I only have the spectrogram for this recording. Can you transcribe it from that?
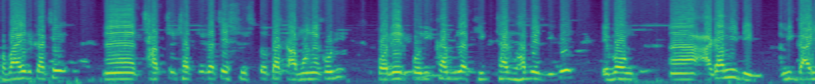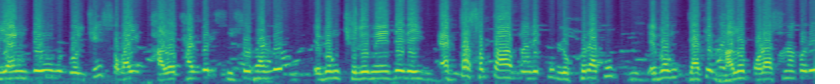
সবাইয়ের কাছে ছাত্রছাত্রীর কাছে সুস্থতা কামনা করি। পরের পরীক্ষাগুলো ঠিকঠাকভাবে দিবে এবং আগামী দিন আমি গার্ডিয়ানদেরও বলছি, সবাই ভালো থাকবেন, সুস্থ থাকবেন এবং ছেলে মেয়েদের এই একটা সপ্তাহ আপনারা একটু লক্ষ্য রাখুন এবং যাতে ভালো পড়াশোনা করে,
